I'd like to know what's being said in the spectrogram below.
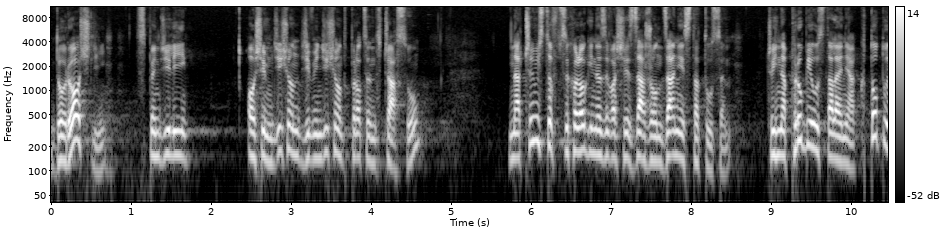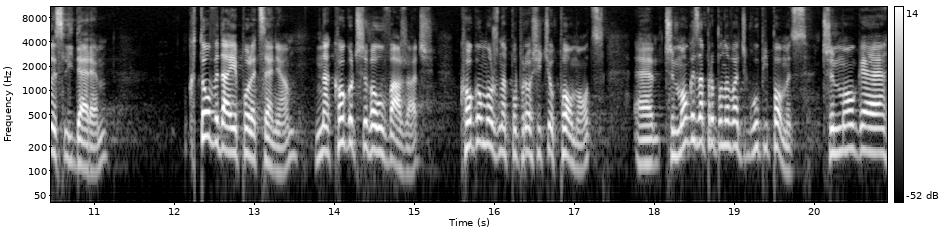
Dorośli spędzili 80-90% czasu na czymś, co w psychologii nazywa się zarządzanie statusem. Czyli na próbie ustalenia, kto tu jest liderem, kto wydaje polecenia, na kogo trzeba uważać, kogo można poprosić o pomoc, e, czy mogę zaproponować głupi pomysł, czy mogę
